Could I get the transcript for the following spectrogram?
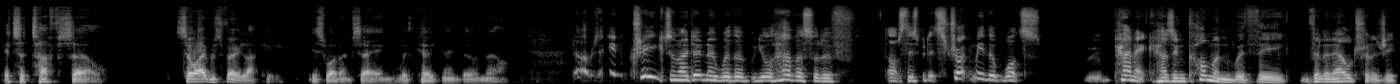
it's a tough sell. So I was very lucky is what I'm saying with Codename Villanelle. I was intrigued, and I don't know whether you'll have a sort of answer to this, but it struck me that what's uh, Panic has in common with the Villanelle trilogy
